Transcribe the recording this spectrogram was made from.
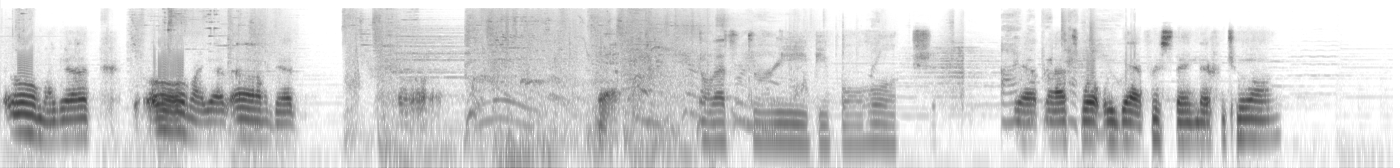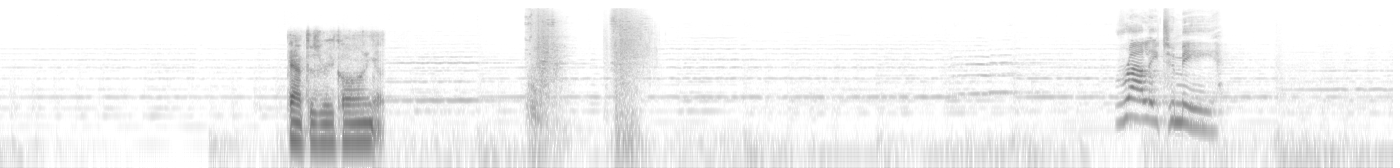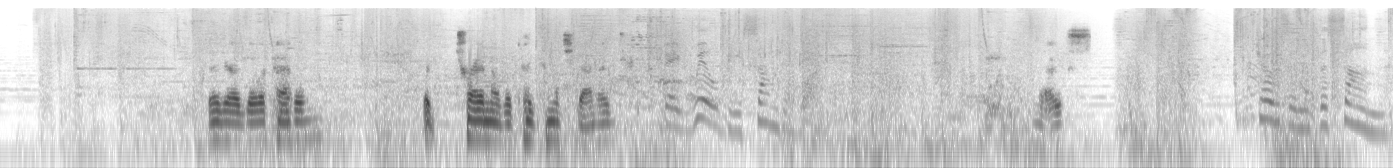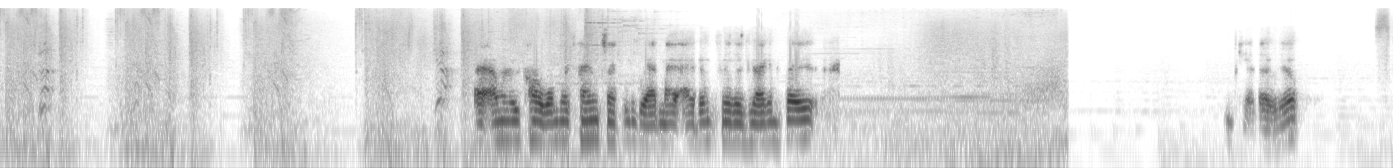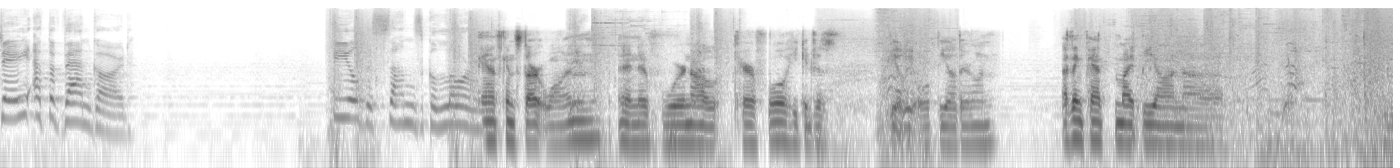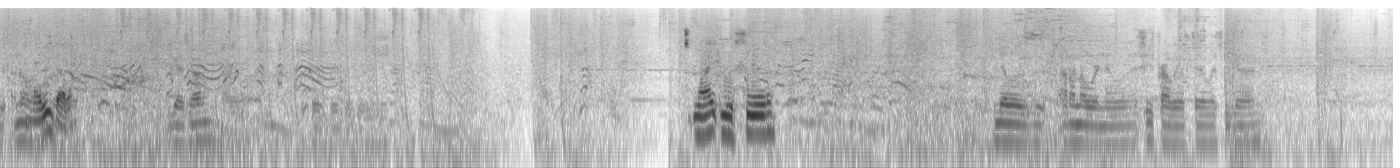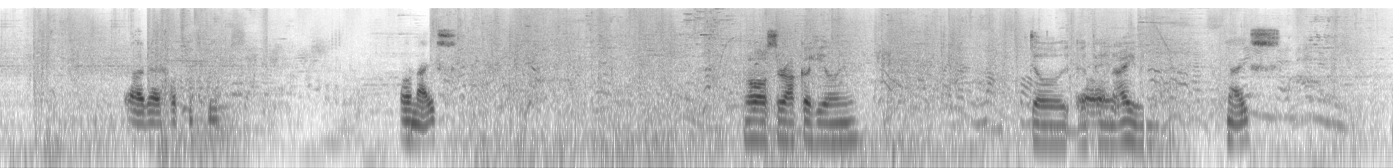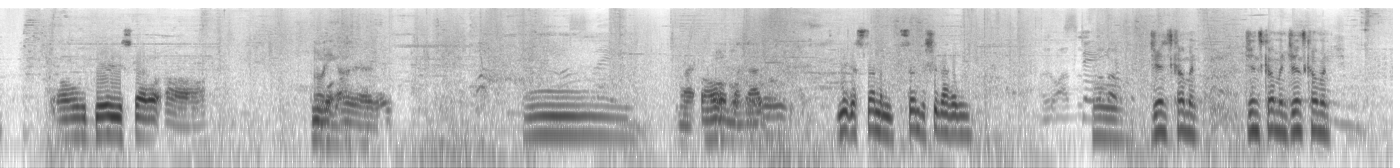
Oh my god. Oh my god. Oh, I'm dead. Yeah, Oh, that's three people. Holy shit. Yeah, that's what we get for staying there for too long. Panthers recalling it. Rally to me. They gotta go attack him. But try not to take too much damage. They will be sundered. Nice. Chosen of the sun. I, I'm gonna recall one more time so I can grab my item for the dragon fight. Okay, there we go. Stay at the vanguard. Feel the sun's glory. Panth can start one, and if we're not careful, he could just immediately ult the other one. I think Panth might be on, uh... I know. We got him. You guys got him? Alright. Good, good, good, good, good. Smite, you fool. Nilah's, I don't know where Nilah is. She's probably up there with you guys. Uh, I gotta help. Oh, nice. Oh, Soraka healing. Still a pain. I even. Nice. Oh, Darius got a. Oh. Oh, oh, yeah. Ooh. My, oh my god. Nigga, stun him. Stun the shit out of him. Stay Oh. Jhin's coming. Jhin's coming. Jhin's coming.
